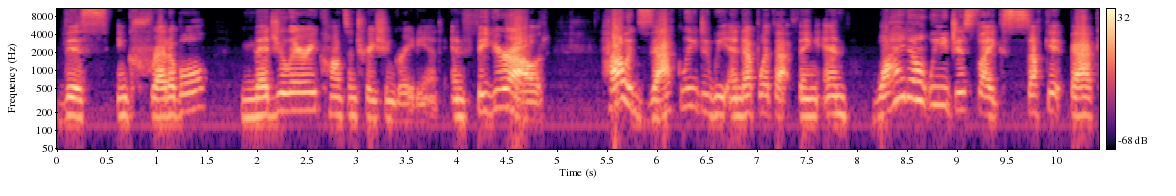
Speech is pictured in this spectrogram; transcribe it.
this incredible medullary concentration gradient and figure out how exactly did we end up with that thing and why don't we just like suck it back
